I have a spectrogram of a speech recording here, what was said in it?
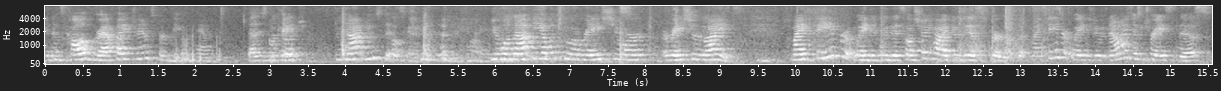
and it's called graphite transfer paper pen. That is the Okay. picture. Do not use this. You will not be able to erase your, erase your lines. My favorite way to do this, I'll show you how I do this first, but my favorite way to do it, now I just trace this.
